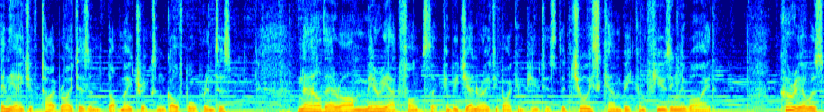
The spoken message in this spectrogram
in the age of typewriters and dot matrix and golf ball printers now there are myriad fonts that can be generated by computers. The choice can be confusingly wide. Courier was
